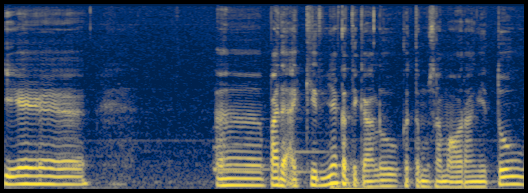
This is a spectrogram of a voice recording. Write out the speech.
ya yeah, uh, pada akhirnya ketika lo ketemu sama orang itu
